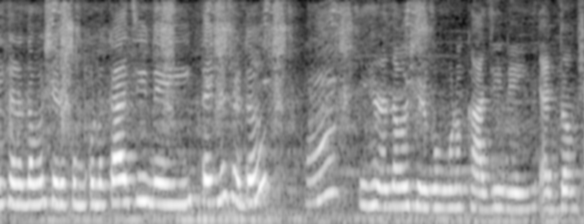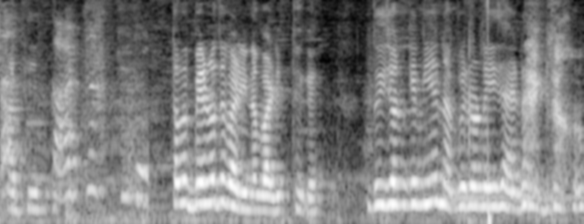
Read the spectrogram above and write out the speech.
এখানে তো আমার সেরকম কোনো কাজই নেই তাই না ছোটো? এখানে তো আমার সেরকম কোনো কাজই নেই একদম স্বাধীন। তবে বেরোতে পারি না বাড়ির থেকে। দুইজনকে নিয়ে না বেরোনোই যায় না একদম।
